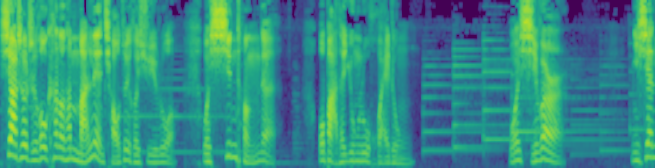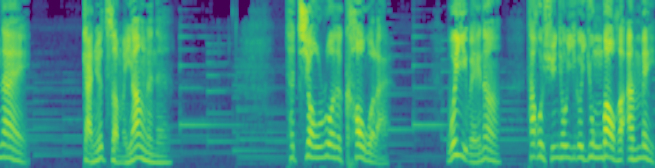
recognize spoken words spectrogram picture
下车之后，看到他满脸憔悴和虚弱，我心疼的，我把他拥入怀中。我媳妇儿，你现在感觉怎么样了呢？他娇弱的靠过来，我以为呢他会寻求一个拥抱和安慰，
